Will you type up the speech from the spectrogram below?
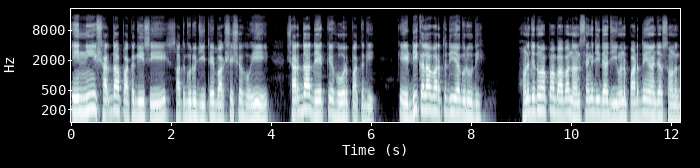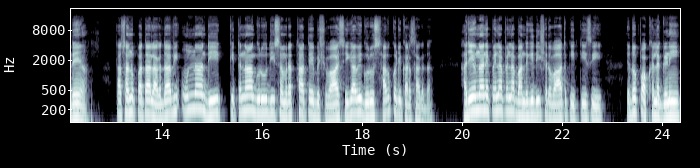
ਇੰਨੀ ਸ਼ਰਧਾ ਪੱਕ ਗਈ ਸੀ, ਸਤਿਗੁਰੂ ਜੀ ਤੇ ਬਖਸ਼ਿਸ਼ ਹੋਈ, ਸ਼ਰਧਾ ਦੇਖ ਕੇ ਹੋਰ ਪੱਕ ਗਈ। ਕਿ ਏਡੀ ਕਲਾ ਵਰਤਦੀ ਆ ਗੁਰੂ ਦੀ। ਹੁਣ ਜਦੋਂ ਆਪਾਂ ਬਾਬਾ ਨੰਦ ਸਿੰਘ ਜੀ ਦਾ ਜੀਵਨ ਪੜ੍ਹਦੇ ਆਂ ਜਾਂ ਸੁਣਦੇ ਆਂ, ਤਾਂ ਸਾਨੂੰ ਪਤਾ ਲੱਗਦਾ ਵੀ ਉਹਨਾਂ ਦੀ ਕਿਤਨਾ ਗੁਰੂ ਦੀ ਸਮਰੱਥਾ ਤੇ ਵਿਸ਼ਵਾਸ ਸੀਗਾ ਵੀ ਗੁਰੂ ਸਭ ਕੁਝ ਕਰ ਸਕਦਾ। ਹਜੇ ਉਹਨਾਂ ਨੇ ਪਹਿਲਾਂ ਪਹਿਲਾਂ ਬੰਦਗੀ ਦੀ ਸ਼ੁਰੂਆਤ ਕੀਤੀ ਸੀ, ਜਦੋਂ ਭੁੱਖ ਲੱਗਣੀ,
